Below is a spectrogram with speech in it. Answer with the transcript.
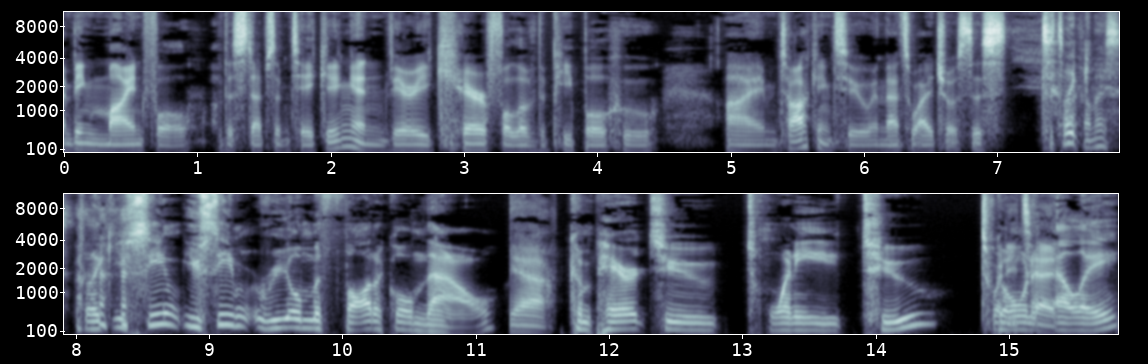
I'm being mindful of the steps I'm taking and very careful of the people who I'm talking to, and that's why I chose this to talk like, on this. like you seem you seem real methodical now yeah, compared to 22 going to LA,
